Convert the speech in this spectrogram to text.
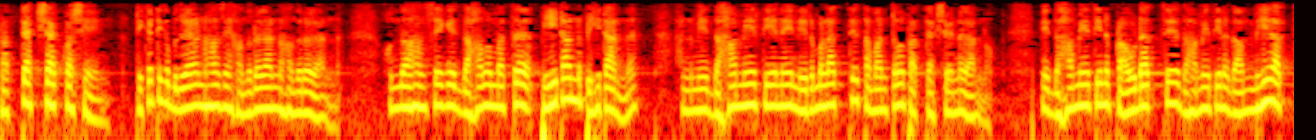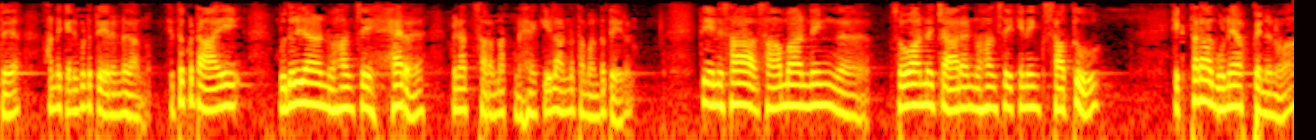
ප්‍රත්‍යක්ෂයක් වශයෙන් ටික ටික බුදුරජාණන් වහන්සේ හඳුනගන්න හඳුනගන්න උන්වහන්සේගේ දහම මත පිහිටන්න පිහිටන්න අන්න මේ දහමේ තියෙන නිර්මලත්වය Tamanටම ප්‍රත්‍යක්ෂ වෙන්න ගන්නවා. මේ දහමේ තියෙන ප්‍රෞಢත්වය, දහමේ තියෙන ගම්භීරත්වය අන්න කෙනෙකුට තේරෙන්න ගන්නවා. එතකොට ආයේ බුදුරජාණන් වහන්සේ හැර වෙනත් සරණක් නැහැ කියලා අන්න Tamanට තේරෙනවා. ඉතින් ඒ නිසා සාමාන්‍යයෙන් සෝවාන් චාරයන් වහන්සේ කෙනෙක් සතු එක්තරා ගුණයක් පෙන්වනවා.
